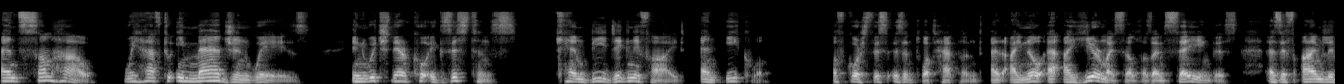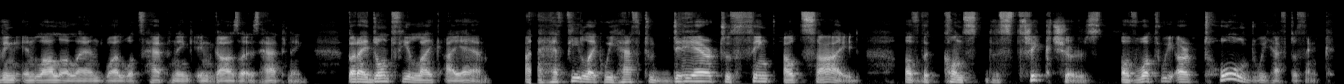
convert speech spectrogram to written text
And somehow we have to imagine ways in which their coexistence can be dignified and equal. Of course, this isn't what happened. And I know I hear myself as I'm saying this as if I'm living in La La Land while what's happening in Gaza is happening. But I don't feel like I am. I feel like we have to dare to think outside of the, cons- the strictures of what we are told we have to think.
